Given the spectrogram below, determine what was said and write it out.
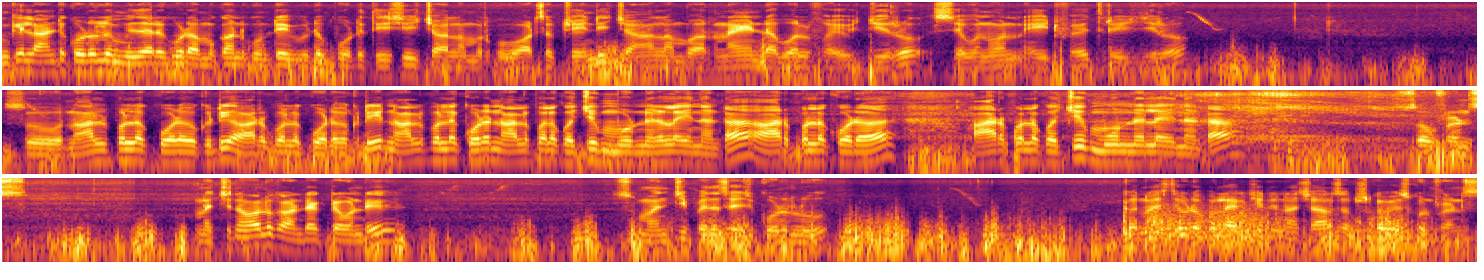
ఇంకా ఇలాంటి కోడలు మీ దగ్గర కూడా అమ్మకానికి ఉంటే వీడియో పోటీ తీసి ఛానల్ నెంబర్కు వాట్సాప్ చేయండి. Channel number nine double five zero seven one eight five three zero so నాలుగు పళ్ళ కూడ ఒకటి ఆరు పళ్ళ కూడ ఒకటి. నాలుగు పళ్ళ కోడ నాలుగు పళ్ళకి వచ్చి మూడు నెలలు అయిందంట ఆరు పళ్ళ కోడ ఆరు పళ్ళకి వచ్చి మూడు నెలలు అయిందంట సో ఫ్రెండ్స్ నచ్చిన వాళ్ళు కాంటాక్ట్ అవ్వండి. సో మంచి పెద్ద సైజు కోడలు. ఇంకా నచ్చితే కూడా లైక్ చేయండి నా ఛానల్ సబ్స్క్రైబ్ చేసుకోండి ఫ్రెండ్స్.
